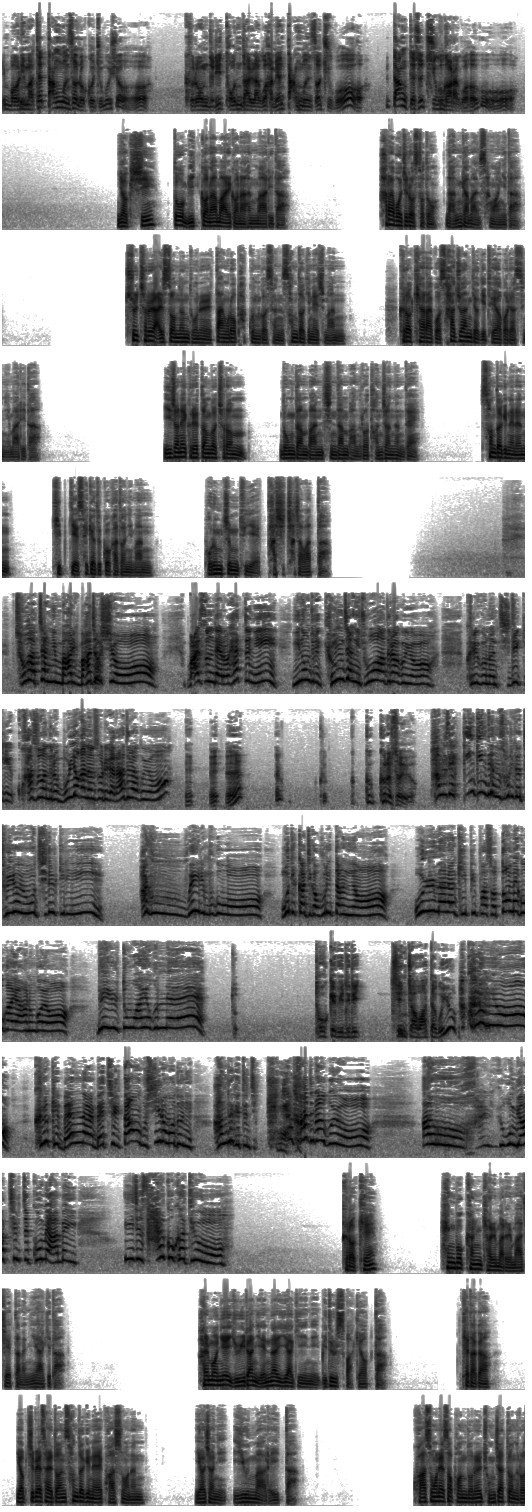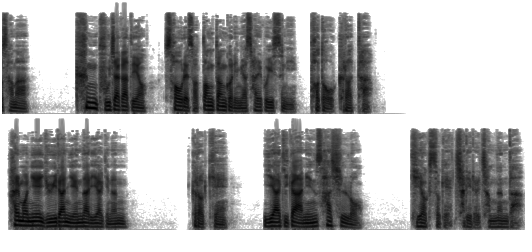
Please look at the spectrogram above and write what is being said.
이 머리맡에 땅 문서 넣고 주무셔. 그놈들이 돈 달라고 하면 땅 문서 주고, 땅 떼서 지고 가라고 하고. 역시 또 믿거나 말거나 한 말이다. 할아버지로서도 난감한 상황이다. 출처를 알 수 없는 돈을 땅으로 바꾼 것은 선덕이네지만 그렇게 하라고 사주한 격이 되어버렸으니 말이다. 이전에 그랬던 것처럼 농담 반 진담 반으로 던졌는데 선덕이네는 깊게 새겨듣고 가더니만 보름쯤 뒤에 다시 찾아왔다. 조합장님 말이 맞았쇼. 말씀대로 했더니 이놈들이 굉장히 좋아하더라고요. 그리고는 지들끼리 과수원으로 몰려가는 소리가 나더라고요. 에? 에? 에? 그, 그, 그, 그래서요. 밤새 낑낑대는 소리가 들려요, 지들끼리. 아이고, 왜 이리 무거워. 어디까지가 우리 땅이야. 얼마나 깊이 파서 떠매고 가야 하는 거요. 내일 또 와야겠네. 도깨비들이 진짜 왔다고요? 아, 그럼요. 그렇게 맨날 며칠 땅오고 씨름하더니 안 되겠든지 그냥 가더라고요. 아유, 요 며칠째 꿈에 안 뵈니 이제 살 것 같아요. 그렇게 행복한 결말을 맞이했다는 이야기다. 할머니의 유일한 옛날 이야기이니 믿을 수밖에 없다. 게다가 옆집에 살던 선덕이네의 과수원은 여전히 이웃마을에 있다. 과수원에서 번 돈을 종잣돈으로 삼아 큰 부자가 되어 서울에서 떵떵거리며 살고 있으니 더더욱 그렇다. 할머니의 유일한 옛날 이야기는 그렇게 이야기가 아닌 사실로 기억 속에 자리를 잡는다.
